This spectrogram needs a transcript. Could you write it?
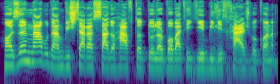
حاضر نبودن بیشتر از 170 دلار بابت یه بلیت خرج بکنن.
